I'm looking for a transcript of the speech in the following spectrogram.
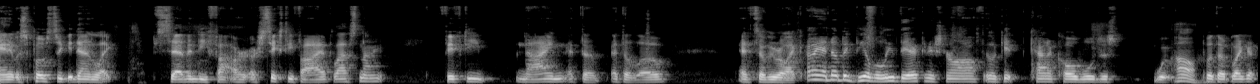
and it was supposed to get down to like 75 or, or 65 last night, 59 at the at the low, and so we were like, oh yeah, no big deal. We'll leave the air conditioner off. It'll get kind of cold. We'll just w- Oh. put the blanket.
